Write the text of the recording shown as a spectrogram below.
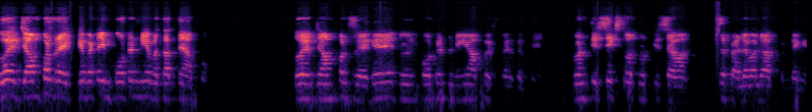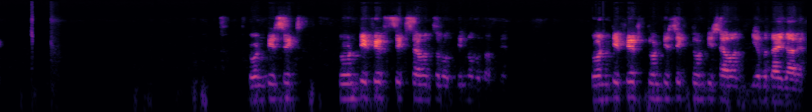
दो एग्ज़ाम्पल रह गए, बेटा इंपॉर्टेंट नहीं है, बताते हैं आपको। दो एग्जाम्पल्स रह गए, जो इंपॉर्टेंट नहीं है, आपको एक्सप्लेन करते हैं। ट्वेंटी सिक्स और ट्वेंटी सेवन से पहले वाले आप कर लेंगे। Twenty six twenty fifth six seven चलो, तीनों बताते हैं। Twenty fifth twenty six twenty seven ये बताए जा रहे हैं।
